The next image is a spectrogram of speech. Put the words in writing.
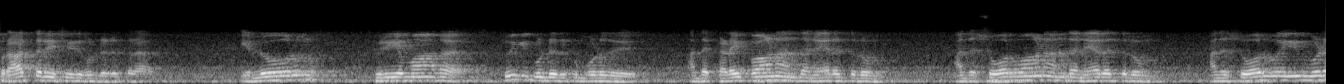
பிரார்த்தனை செய்து கொண்டிருக்கிறார். எல்லோரும் பிரியமாக தூங்கி கொண்டிருக்கும் பொழுது அந்த களைப்பான அந்த நேரத்திலும் அந்த சோர்வான அந்த நேரத்திலும் அந்த சோர்வையும் விட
